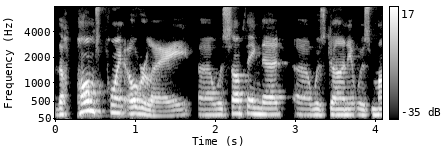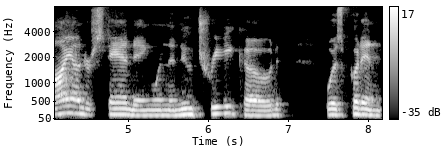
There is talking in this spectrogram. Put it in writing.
the Holmes Point overlay uh, was something that uh, was done. It was my understanding when the new tree code was put in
